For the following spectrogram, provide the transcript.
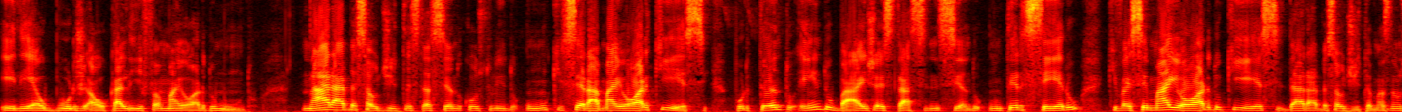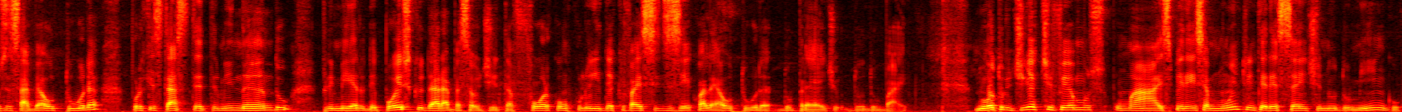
ele é o Burj Al Khalifa maior do mundo. Na Arábia Saudita está sendo construído um que será maior que esse. Portanto, em Dubai já está se iniciando um terceiro que vai ser maior do que esse da Arábia Saudita, mas não se sabe a altura, porque está se determinando primeiro, depois que o da Arábia Saudita for concluído, é que vai se dizer qual é a altura do prédio do Dubai. No outro dia tivemos uma experiência muito interessante no domingo,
